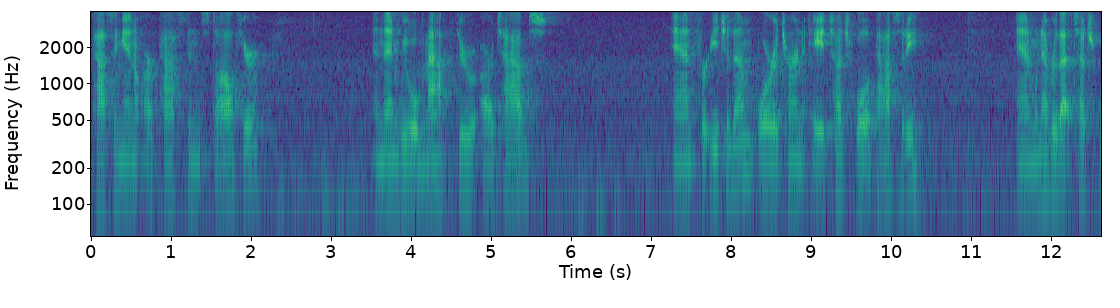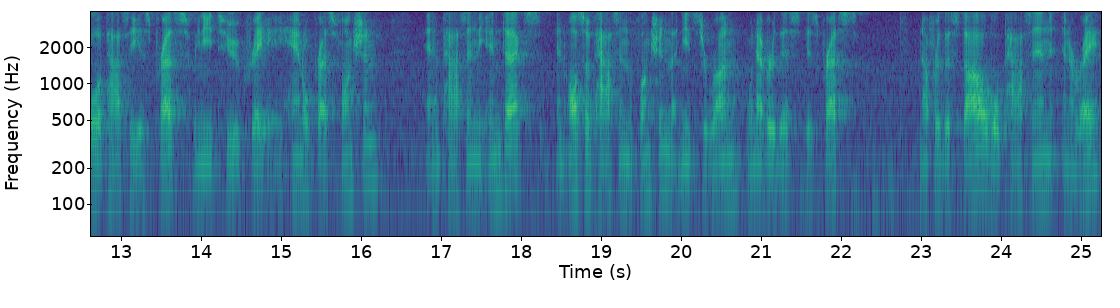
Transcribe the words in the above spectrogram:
passing in our passed in style here. And then we will map through our tabs. And for each of them, we'll return a touchable opacity. And whenever that touchable opacity is pressed, we need to create a handle press function and pass in the index and also pass in the function that needs to run whenever this is pressed. Now for the style, we'll pass in an array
